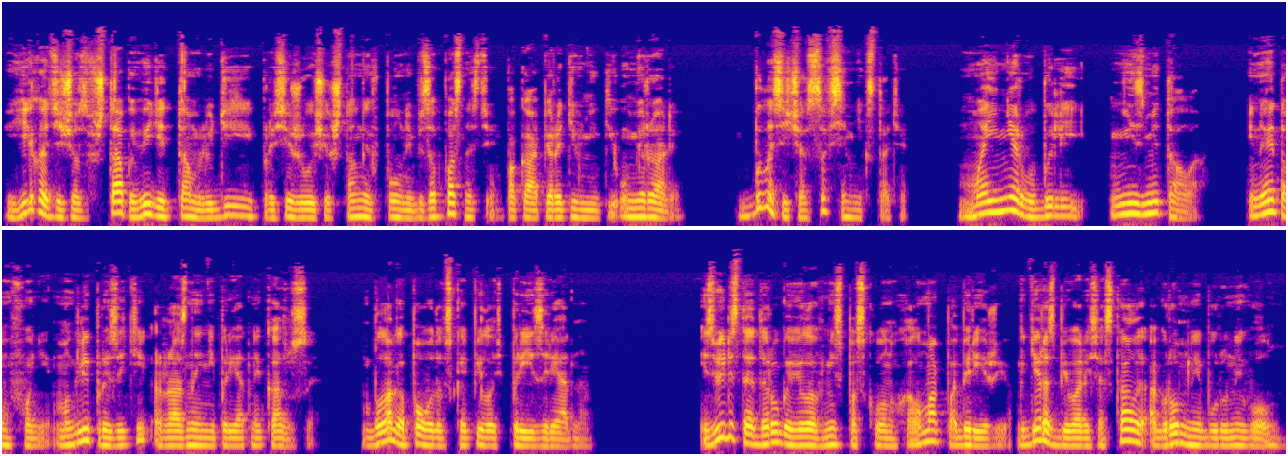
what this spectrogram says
Ехать сейчас в штаб и видеть там людей, просиживающих штаны в полной безопасности, пока оперативники умирали, было сейчас совсем не кстати. Мои нервы были не из металла, и на этом фоне могли произойти разные неприятные казусы. Благо поводов скопилось преизрядно. Извилистая дорога вела вниз по склону холма к побережью, где разбивались о скалы огромные буруны волн.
